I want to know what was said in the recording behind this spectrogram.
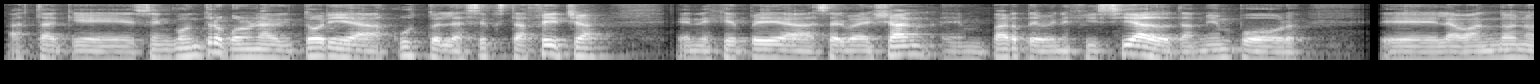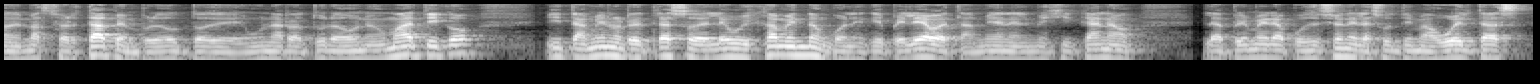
hasta que se encontró con una victoria justo en la sexta fecha en el GP Azerbaiyán, en parte beneficiado también por eh, el abandono de Max Verstappen, producto de una rotura de un neumático, y también un retraso de Lewis Hamilton, con el que peleaba también el mexicano la primera posición en las últimas vueltas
